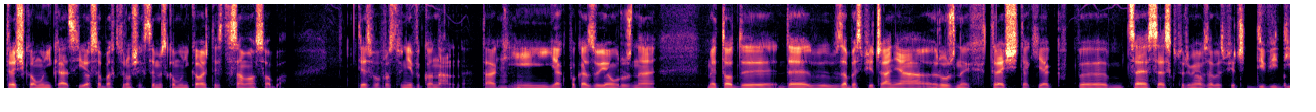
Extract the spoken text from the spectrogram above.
treść komunikacji i osoba, z którą się chcemy skomunikować, to jest ta sama osoba. To jest po prostu niewykonalne, tak? Mhm. I jak pokazują różne metody zabezpieczania różnych treści, takie jak e, CSS, który miał zabezpieczyć DVD,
